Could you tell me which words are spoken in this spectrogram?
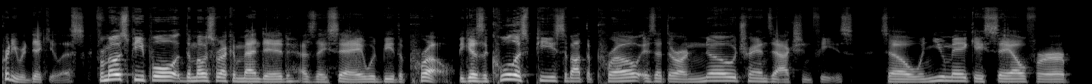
pretty ridiculous. For most people, the most recommended, as they say, would be the pro. Because the coolest piece about the pro is that there are no transaction fees. So when you make a sale for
